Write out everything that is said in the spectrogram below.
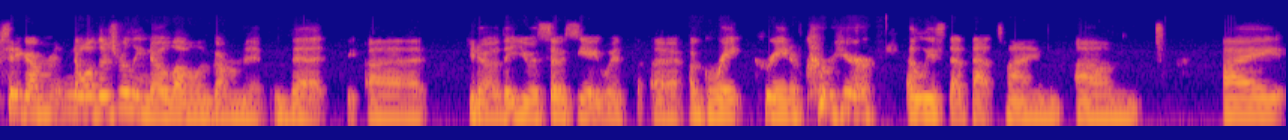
city government. No, well, there's really no level of government that uh, you know that you associate with a, a, great creative career, at least at that time. Um, I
